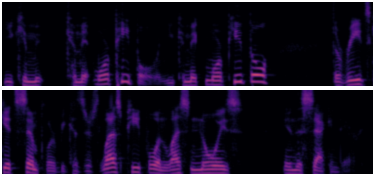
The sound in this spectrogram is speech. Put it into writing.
you can commit more people. When you commit more people, the reads get simpler because there's less people and less noise in the secondary.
